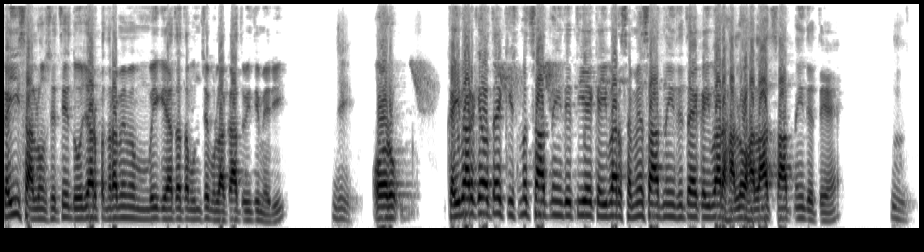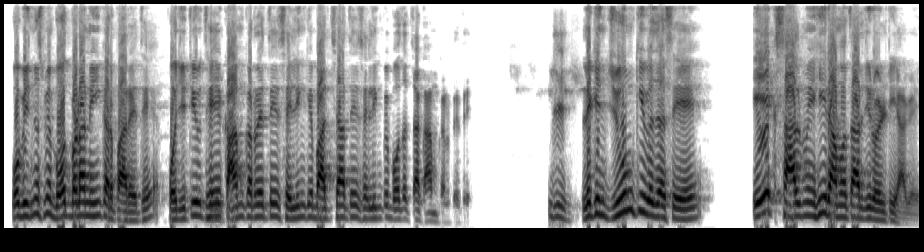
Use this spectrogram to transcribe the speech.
कई सालों से थे। 2015 में मैं मुंबई गया था तब उनसे मुलाकात हुई थी मेरी। जी। और कई बार क्या होता है किस्मत साथ नहीं देती है कई बार समय साथ नहीं देता है कई बार हालो हालात साथ नहीं देते हैं। हम्म, वो बिज़नेस में बहुत बड़ा नहीं कर पा रहे थे। पॉजिटिव थे काम कर रहे थे सेलिंग के बादशाह थे सेलिंग पे बहुत अच्छा काम करते थे। जी। लेकिन जूम की वजह से एक साल में ही राम अवतार जी रॉयल्टी आ गए।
